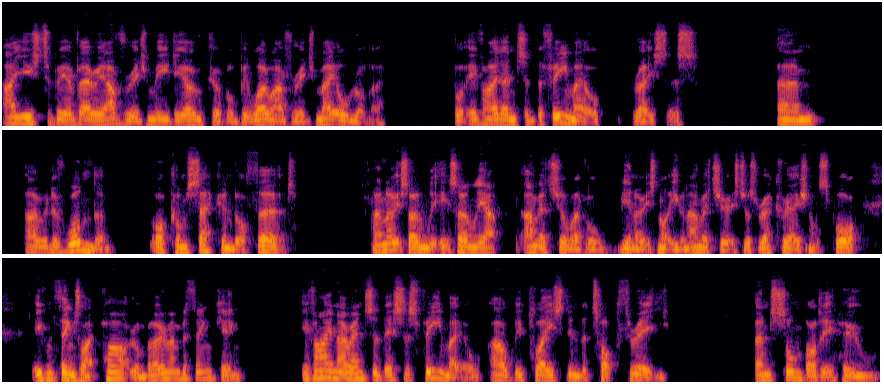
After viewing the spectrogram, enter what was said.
I used to be a very average, mediocre, or below average male runner. But if I'd entered the female races, um, I would have won them or come second or third. I know it's only it's only at amateur level, you know, it's not even amateur, it's just recreational sport. Even things like park run. But I remember thinking, if I now enter this as female, I'll be placed in the top three, and somebody who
